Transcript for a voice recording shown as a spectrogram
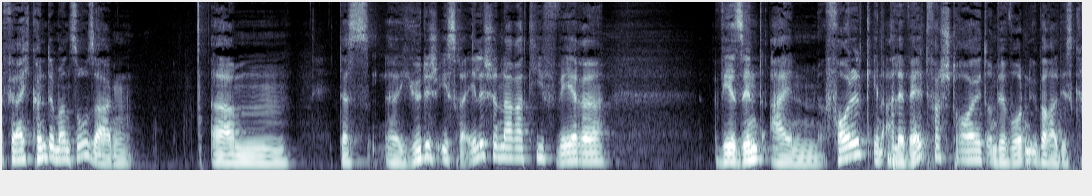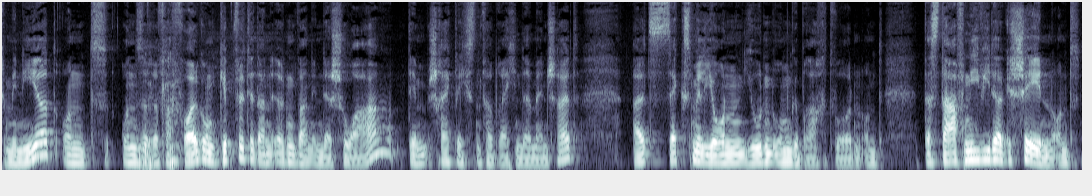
vielleicht könnte man so sagen. Ähm, das äh, jüdisch-israelische Narrativ wäre, wir sind ein Volk in alle Welt verstreut und wir wurden überall diskriminiert und unsere Verfolgung gipfelte dann irgendwann in der Shoah, dem schrecklichsten Verbrechen der Menschheit, als sechs Millionen Juden umgebracht wurden. Und das darf nie wieder geschehen. Und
